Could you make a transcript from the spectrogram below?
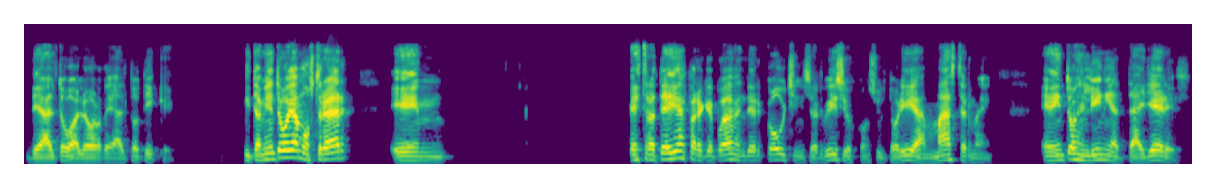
de alto valor, de alto ticket. Y también te voy a mostrar em, estrategias para que puedas vender coaching, servicios, consultoría, mastermind, eventos en línea, talleres.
